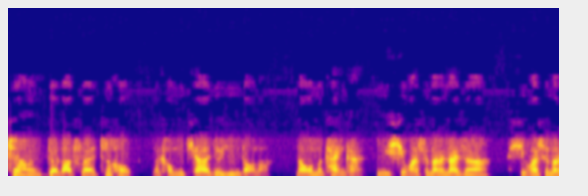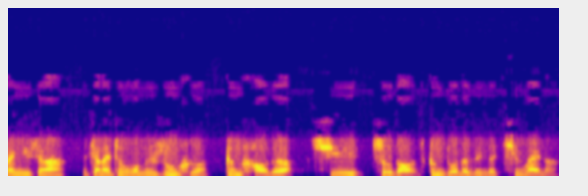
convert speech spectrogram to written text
这样表达出来之后，那可我们接下来就引导了。那我们看一看你喜欢什么样的男生啊？喜欢什么样的女生啊？那将来之后我们如何更好的去受到更多的人的青睐呢？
